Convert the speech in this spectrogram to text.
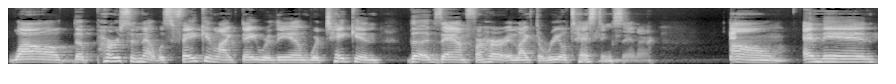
while the person that was faking like they were them were taking the exam for her at like the real testing center. Um, and then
